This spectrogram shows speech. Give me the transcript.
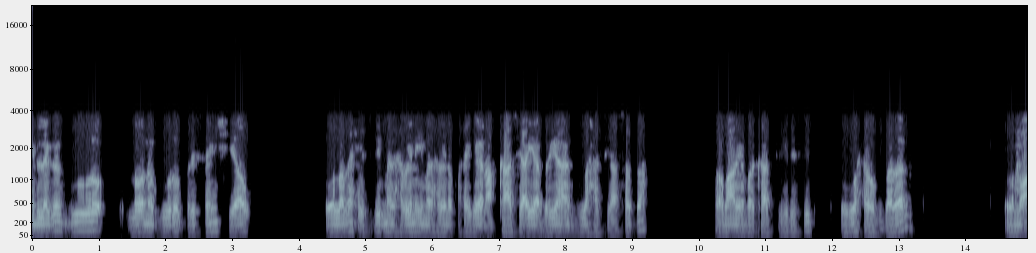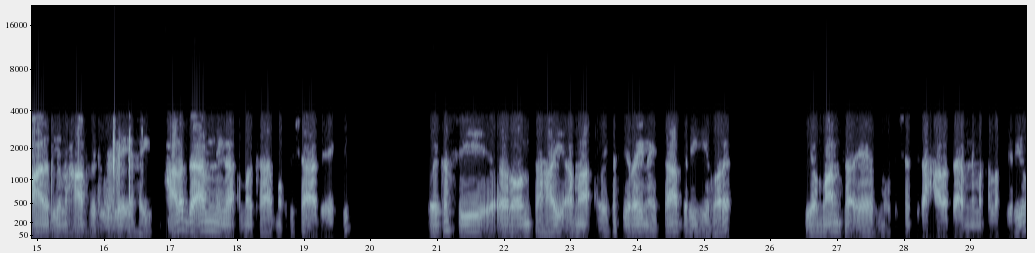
in laga guuro loona guuro presidential oo laba xisbi madaxweyne iyo madaxweyne ku-xigeen ah. Kaasi ayaa beryahan gudaha siyaasadda. Soomaaliya markaad fiirisid ugu xoog badan oo mucaarad iyo maxaafid uu leeyahay. Xaaladda amniga marka muqdisho aad eegtid way ka sii roon tahay ama way ka sii reynaysaa berihii hore iyo maanta ee muqdisho sida xaaladda amni marka la fiiriyo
